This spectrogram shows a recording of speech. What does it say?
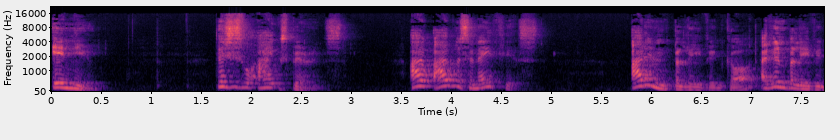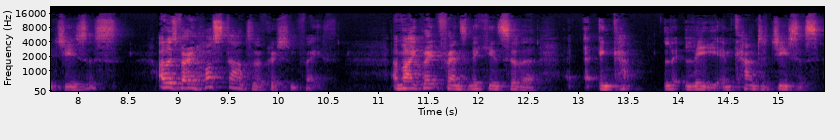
in you. This is what I experienced. I, I was an atheist. I didn't believe in God. I didn't believe in Jesus. I was very hostile to the Christian faith. And my great friends Nicky and Sila uh, enca- Lee encountered Jesus.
